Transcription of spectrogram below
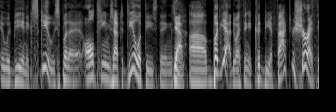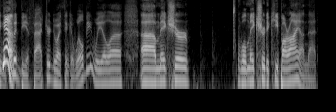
it would be an excuse, but uh, all teams have to deal with these things. Yeah. Uh, but yeah, do I think it could be a factor? Sure, I think yeah. it could be a factor. Do I think it will be? We'll uh, uh make sure we'll make sure to keep our eye on that.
